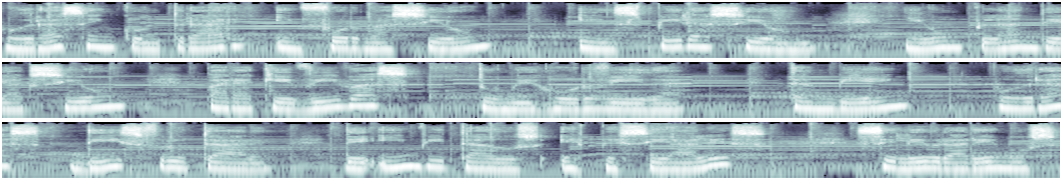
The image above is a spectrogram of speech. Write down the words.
podrás encontrar información inspiración y un plan de acción para que vivas tu mejor vida. También podrás disfrutar de invitados especiales, celebraremos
